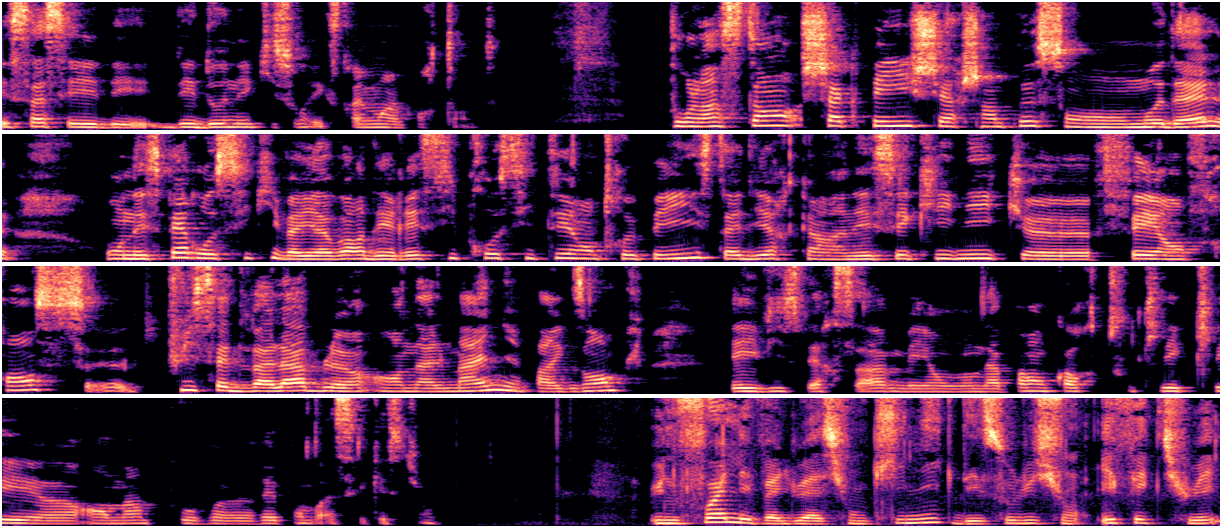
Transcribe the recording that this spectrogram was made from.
Et ça, c'est des, données qui sont extrêmement importantes. Pour l'instant, chaque pays cherche un peu son modèle. On espère aussi qu'il va y avoir des réciprocités entre pays, c'est-à-dire qu'un essai clinique euh, fait en France euh, puisse être valable en Allemagne, par exemple, et vice-versa. Mais on n'a pas encore toutes les clés euh, en main pour répondre à ces questions. Une fois l'évaluation clinique des solutions effectuées,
